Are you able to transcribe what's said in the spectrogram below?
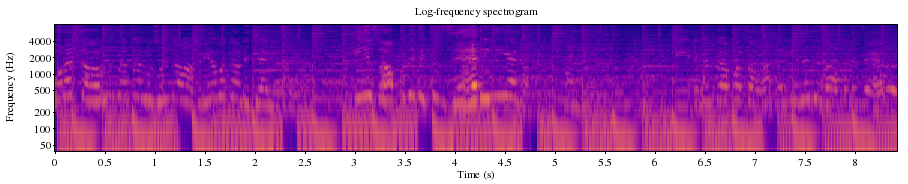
ਉਹਦਾ ਕਾਰਨ ਮੈਂ ਤੁਹਾਨੂੰ ਸਮਝਾ ਰਿਹਾ ਮੈਂ ਤੁਹਾਡੇ ਚੈਨਲ ਤੇ। ਇਹ ਸੱਪ ਦੇ ਵਿੱਚ ਜ਼ਹਿਰ ਹੀ ਨਹੀਂ ਹੈਗਾ। ਹਾਂਜੀ। ਟ੍ਰੀਟਮੈਂਟ ਤਾਂ ਆਪਾਂ ਤਾਂ ਕਰੀਏ ਨਾ ਜੇ ਸੱਪ ਦੇ ਜ਼ਹਿਰ ਹੋਏ।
